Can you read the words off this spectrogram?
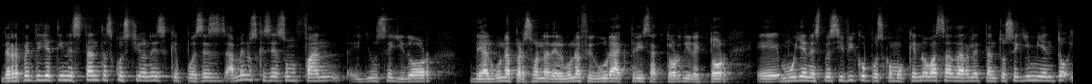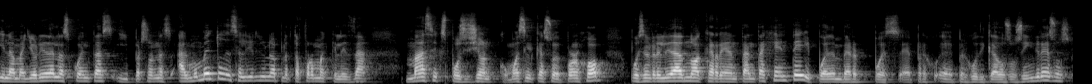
De repente ya tienes tantas cuestiones que pues es, a menos que seas un fan y un seguidor de alguna persona, de alguna figura, actriz, actor, director, eh, muy en específico, pues como que no vas a darle tanto seguimiento y la mayoría de las cuentas y personas al momento de salir de una plataforma que les da más exposición, como es el caso de Pornhub, pues en realidad no acarrean tanta gente y pueden ver pues eh, eh, perjudicados sus ingresos.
